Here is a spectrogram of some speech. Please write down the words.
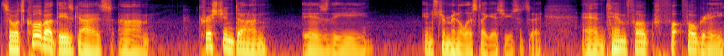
So what's cool about these guys? Um, Kristian Dunn is the instrumentalist, I guess you should say, and Tim Fo- Fo- Fogarty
